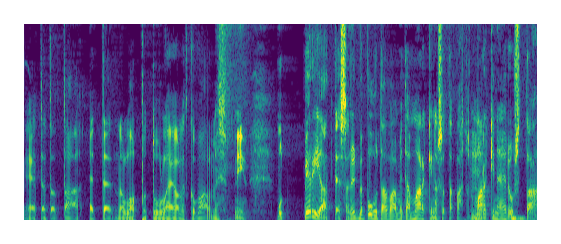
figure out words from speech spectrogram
että, tota, että no loppu tulee, oletko valmis. Niin, mutta periaatteessa nyt me puhutaan vaan mitä markkinassa tapahtunut. Mm. Markkina edustaa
